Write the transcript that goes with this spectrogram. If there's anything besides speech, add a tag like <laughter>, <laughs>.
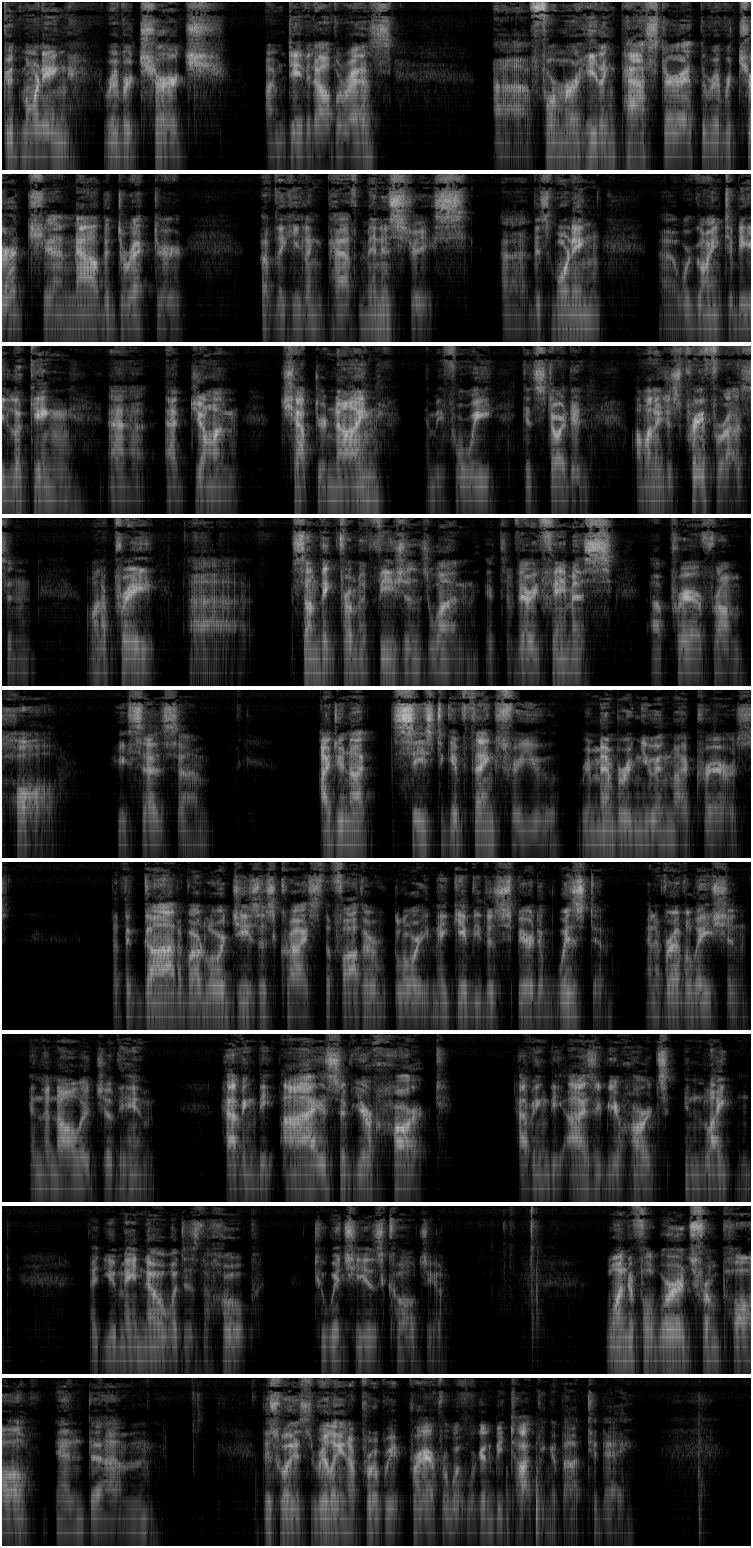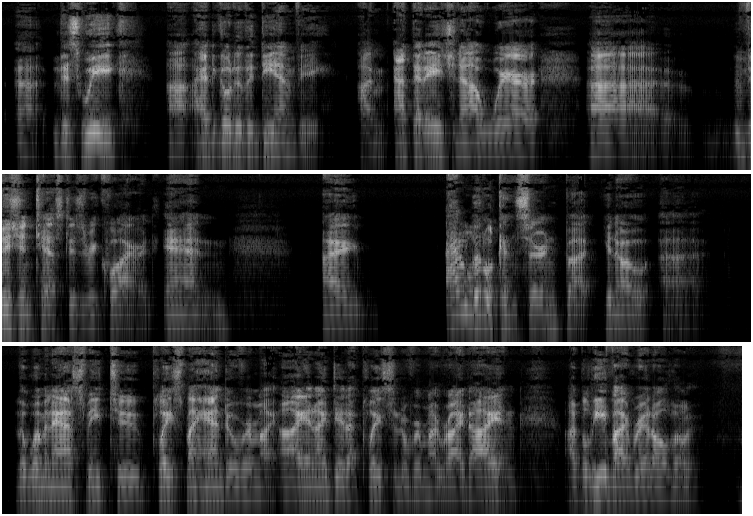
Good morning, River Church. I'm David Alvarez, uh, former healing pastor at the River Church and now the director of the Healing Path Ministries. Uh, this morning, uh, we're going to be looking uh, at John chapter 9. And before we get started, I want to just pray for us and I want to pray uh, something from Ephesians 1. It's a very famous uh, prayer from Paul. He says, um, I do not cease to give thanks for you, remembering you in my prayers, that the God of our Lord Jesus Christ, the Father of glory, may give you the spirit of wisdom and of revelation in the knowledge of him, having the eyes of your heart, having the eyes of your hearts enlightened, that you may know what is the hope to which he has called you. Wonderful words from Paul, and um, this was really an appropriate prayer for what we're going to be talking about today. Uh, this week, uh, I had to go to the DMV. I'm at that age now where uh, vision test is required, and I had a little concern, but you know, uh, the woman asked me to place my hand over my eye, and I did. I placed it over my right eye, and I believe I read all the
